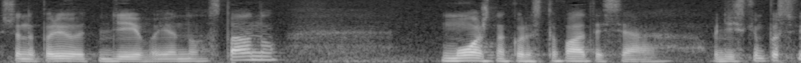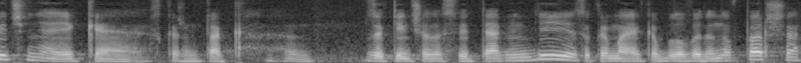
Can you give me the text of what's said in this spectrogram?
що на період дії воєнного стану можна користуватися водійським посвідченням, яке, скажімо так, е, закінчило свій термін дії, зокрема, яке було видано вперше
